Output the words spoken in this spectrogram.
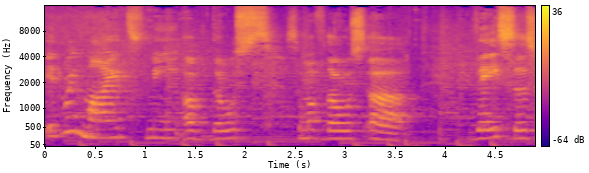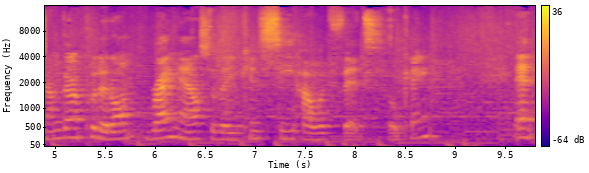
It reminds me of those some of those uh, vases. I'm gonna put it on right now so that you can see how it fits, okay? And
